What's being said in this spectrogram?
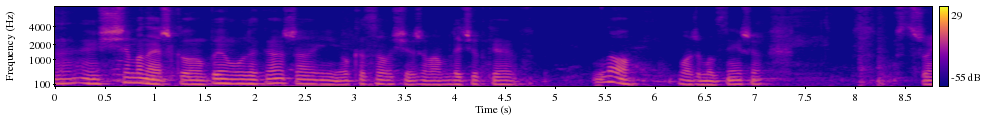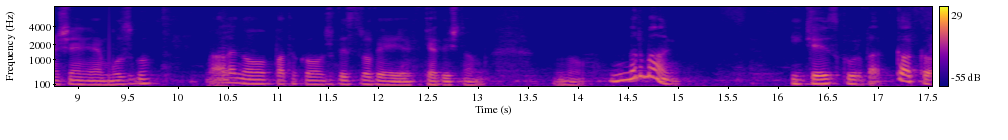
E, siemaneczko, byłem u lekarza i okazało się, że mam leciutkie, no, może mocniejsze wstrząsienie mózgu, no, ale no, patoko już wyzdrowieje kiedyś tam, no, normalnie. I gdzie jest kurwa koko?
